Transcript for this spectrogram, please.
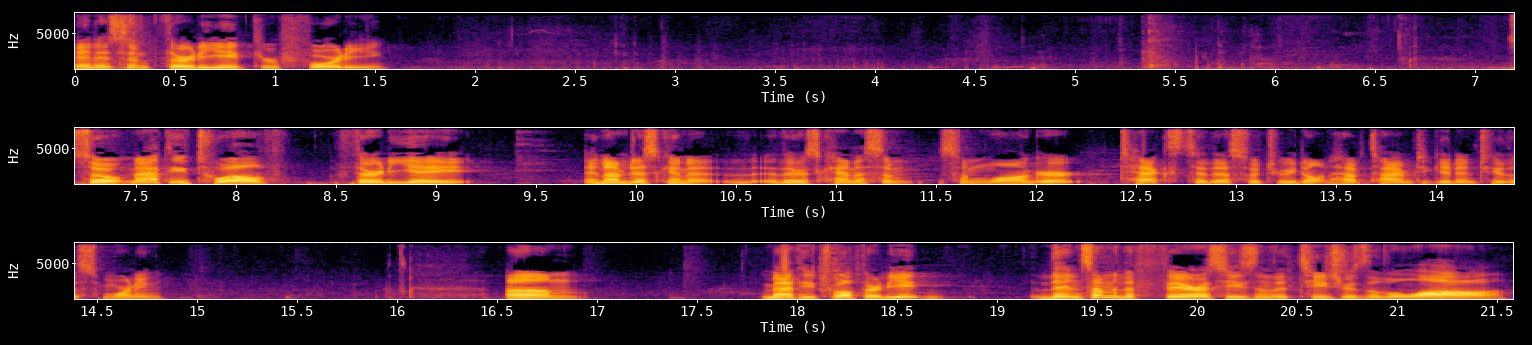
and it's in 38 through 40. So Matthew 12, 38, and I'm just going to, there's kind of some, some longer text to this, which we don't have time to get into this morning. Um, Matthew 12, 38, then some of the Pharisees and the teachers of the law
